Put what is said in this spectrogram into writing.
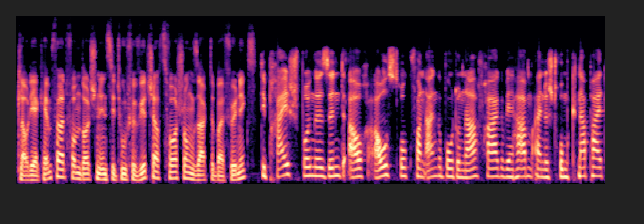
Claudia Kempfert vom Deutschen Institut für Wirtschaftsforschung sagte bei Phoenix, Die Preissprünge sind auch Ausdruck von Angebot und Nachfrage. Wir haben eine Stromknappheit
